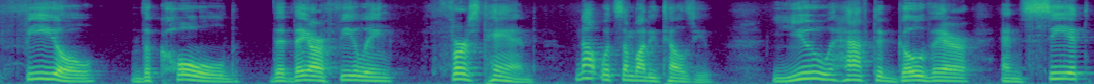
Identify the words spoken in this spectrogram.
feel the cold that they are feeling firsthand, not what somebody tells you. You have to go there and see it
